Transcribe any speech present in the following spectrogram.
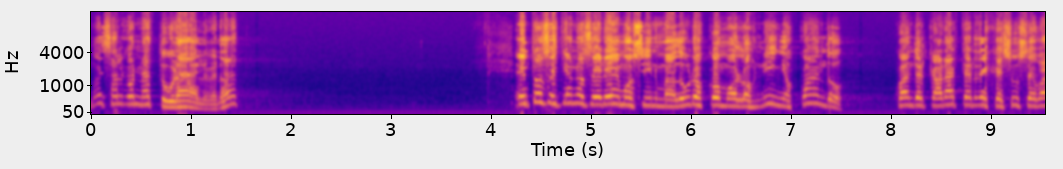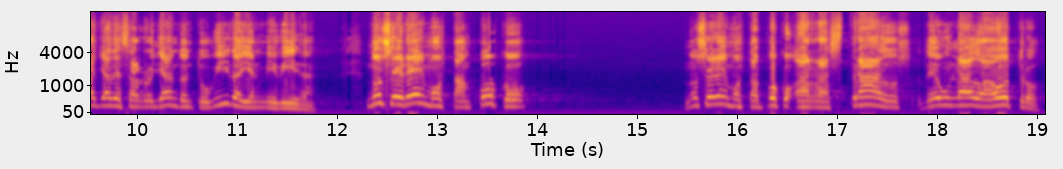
No es algo natural, ¿verdad? Entonces ya no seremos inmaduros como los niños. ¿Cuándo? Cuando el carácter de Jesús se vaya desarrollando en tu vida y en mi vida. No seremos tampoco, no seremos tampoco arrastrados de un lado a otro,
